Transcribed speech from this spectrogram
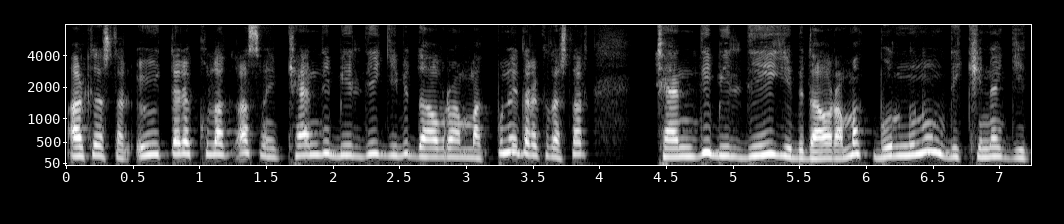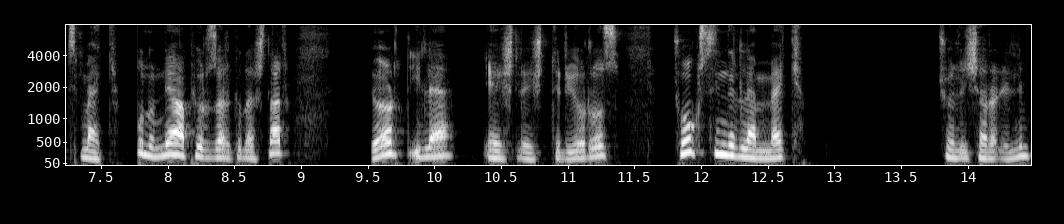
Arkadaşlar öğütlere kulak asmayıp kendi bildiği gibi davranmak. Bu nedir arkadaşlar? Kendi bildiği gibi davranmak, burnunun dikine gitmek. Bunu ne yapıyoruz arkadaşlar? 4 ile eşleştiriyoruz. Çok sinirlenmek. Şöyle işaretleyelim.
